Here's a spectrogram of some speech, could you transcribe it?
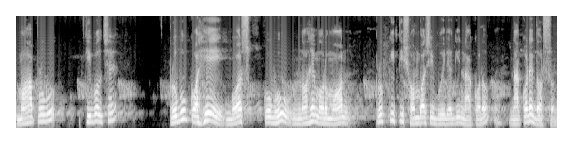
মহাপ্রভু কি বলছে? প্রভু কহে, বস কভু নহে মোর মন, প্রকৃতি সম্বাসী বৈরাগী না করো, না করে দর্শন।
